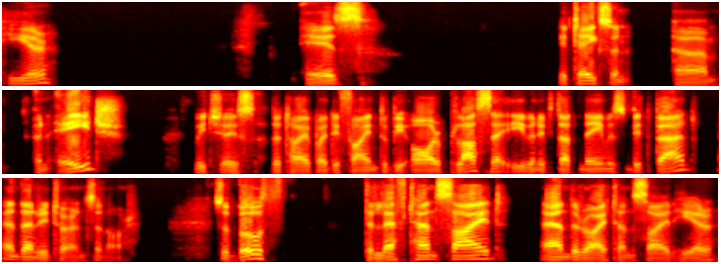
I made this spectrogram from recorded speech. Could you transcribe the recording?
here is it takes an um, an age, which is the type I defined to be R plus, uh, even if that name is a bit bad, and then returns an R. So both the left-hand side and the right-hand side here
